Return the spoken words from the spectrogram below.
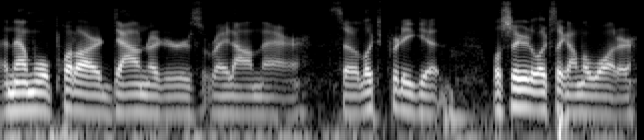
and then we'll put our downriggers right on there. So it looks pretty good. We'll show you what it looks like on the water.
